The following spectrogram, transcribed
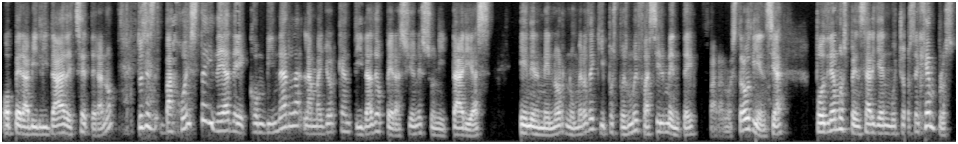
operabilidad, etcétera, ¿no? Entonces, bajo esta idea de combinar la, mayor cantidad de operaciones unitarias en el menor número de equipos, pues muy fácilmente para nuestra audiencia podríamos pensar ya en muchos ejemplos.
